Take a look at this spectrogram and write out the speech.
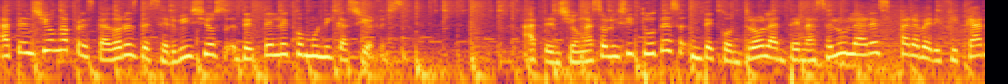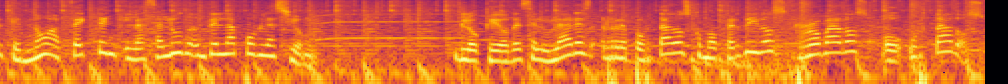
atención a prestadores de servicios de telecomunicaciones, atención a solicitudes de control antenas celulares para verificar que no afecten la salud de la población, bloqueo de celulares reportados como perdidos, robados o hurtados,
